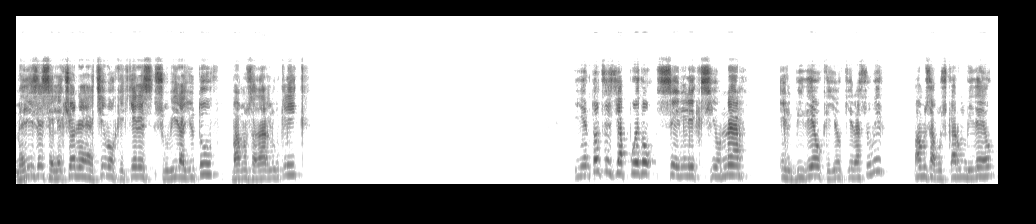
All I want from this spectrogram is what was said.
Me dice selecciona el archivo que quieres subir a YouTube. Vamos a darle un clic. Y entonces ya puedo seleccionar el video que yo quiera subir. Vamos a buscar un video.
